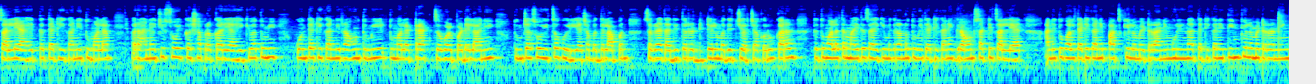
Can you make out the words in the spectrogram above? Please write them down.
चालले आहेत तर त्या ठिकाणी तुम्हाला राहण्याची सोय कशा प्रकारे आहे किंवा तुम्ही कोणत्या ठिकाणी राहून तुम्ही तुम्हाला ट्रॅक जवळ पडेल आणि तुमच्या सोयीचं होईल याच्याबद्दल आपण सगळ्यात आधी तर डिटेलमध्ये चर्चा करू. कारण तर तुम्हाला तर माहीतच आहे की मित्रांनो तुम्ही त्या ठिकाणी ग्राउंडसाठी चालले आहेत आणि तुम्हाला त्या ठिकाणी पाच किलोमीटर आणि मुलींना त्या ठिकाणी तीन किलोमीटर रनिंग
